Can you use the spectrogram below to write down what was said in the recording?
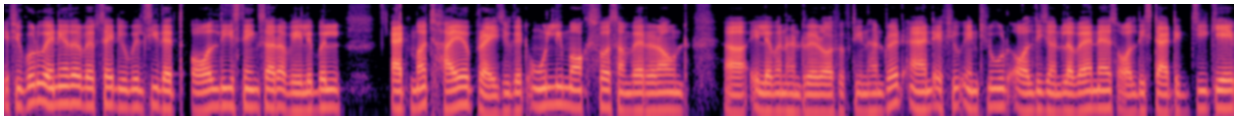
if you go to any other website you will see that all these things are available at much higher price. You get only mocks for somewhere around uh, 1100 or 1500 and if you include all the general awareness all the static gk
